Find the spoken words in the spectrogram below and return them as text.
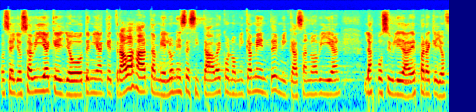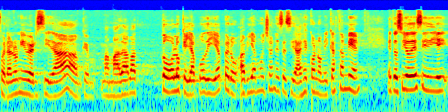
O sea, yo sabía que yo tenía que trabajar, también lo necesitaba económicamente, en mi casa no habían las posibilidades para que yo fuera a la universidad, aunque mamá daba todo lo que ella podía, pero había muchas necesidades económicas también. Entonces yo decidí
